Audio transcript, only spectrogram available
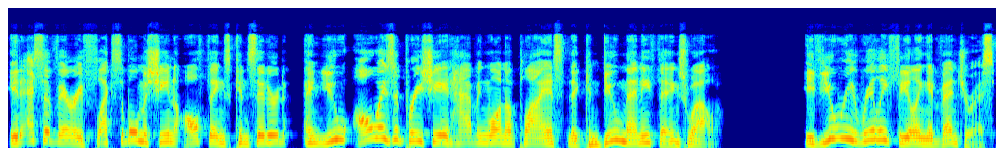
It is a very flexible machine all things considered, and you always appreciate having one appliance that can do many things well. If you are really feeling adventurous,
